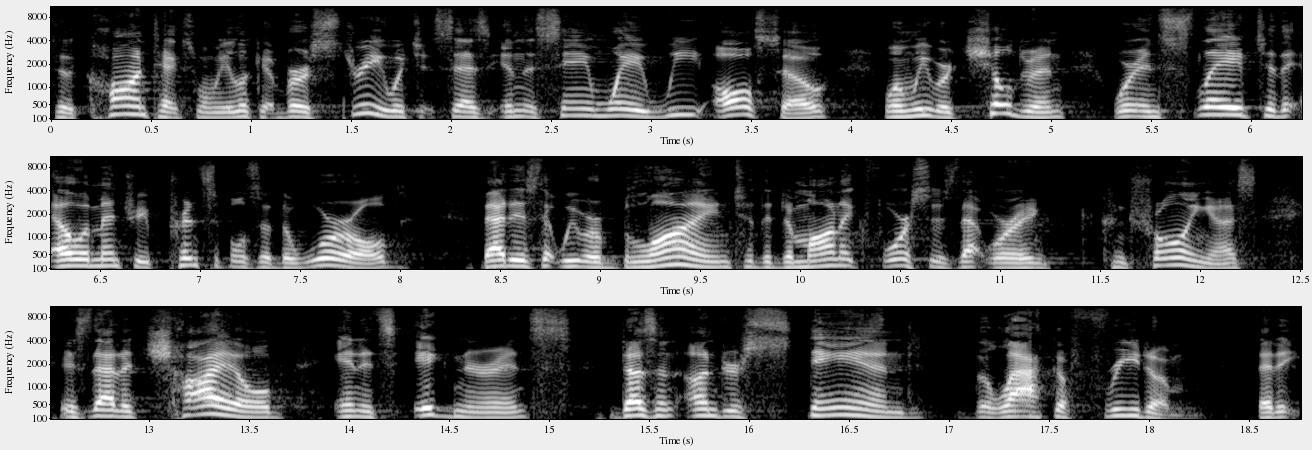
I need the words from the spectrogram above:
to the context when we look at verse 3, which it says, in the same way we also, when we were children, were enslaved to the elementary principles of the world that is, that we were blind to the demonic forces that were controlling us, is that a child in its ignorance doesn't understand the lack of freedom that it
